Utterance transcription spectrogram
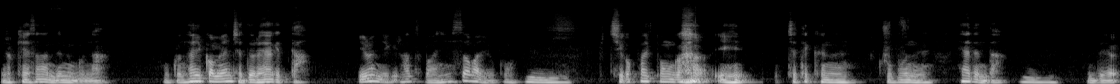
이렇게 해서는 안 되는구나 혹은 할 거면 제대로 해야겠다 이런 얘기를 하도 많이 했어가지고 음, 직업 활동과 이 재테크는 구분을 해야 된다 음, 근데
